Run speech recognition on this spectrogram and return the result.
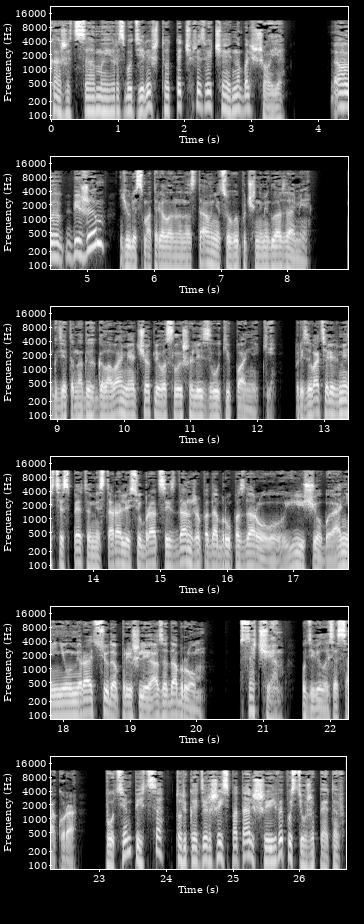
«Кажется, мы разбудили что-то чрезвычайно большое». «А, «Бежим?» — Юля смотрела на наставницу выпученными глазами. Где-то над их головами отчетливо слышались звуки паники. Призыватели вместе с петами старались убраться из данжа по добру, по здорову. Еще бы, они не умирать сюда пришли, а за добром. «Зачем?» — удивилась Асакура. «Будем питься. Только держись подальше и выпусти уже петов.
